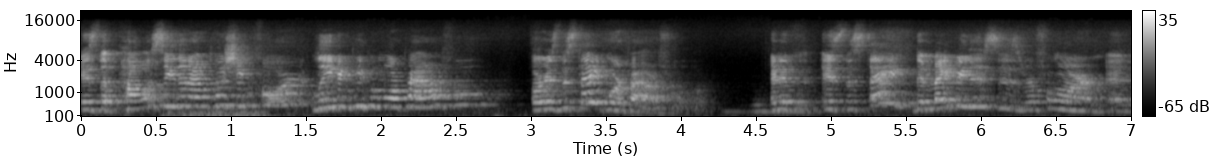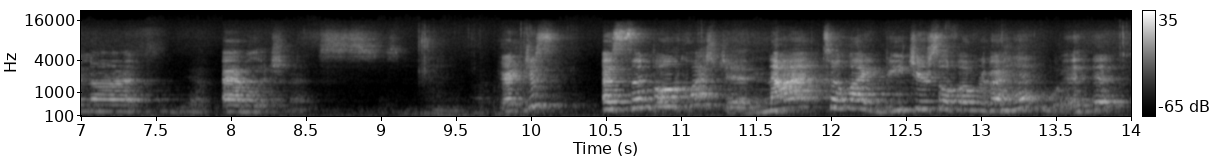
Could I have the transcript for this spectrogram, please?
Is the policy that I'm pushing for leaving people more powerful? Or is the state more powerful? And if it's the state, then maybe this is reform and not abolitionists. Right? Just a simple question, not to like beat yourself over the head with,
